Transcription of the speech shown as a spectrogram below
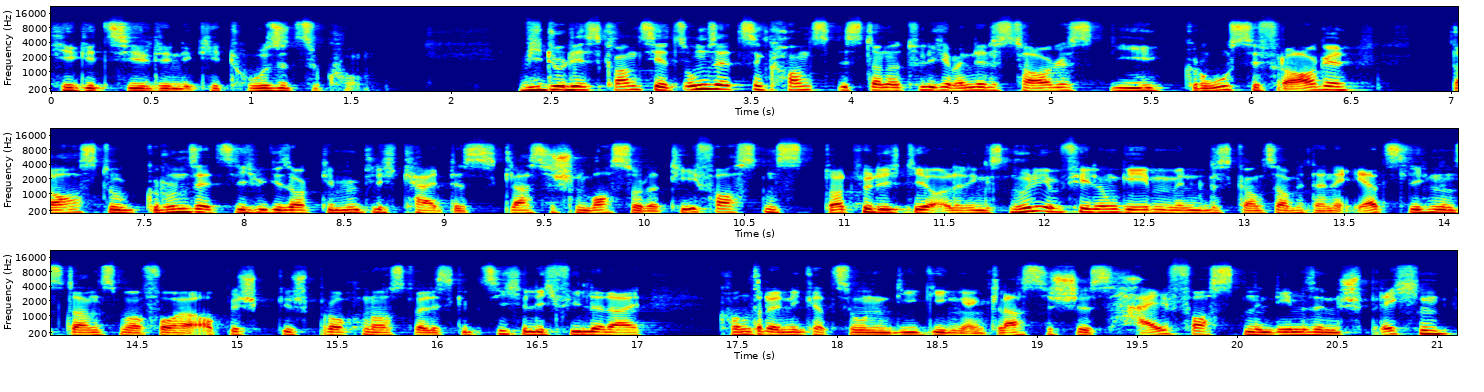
hier gezielt in die Ketose zu kommen. Wie du das Ganze jetzt umsetzen kannst, ist dann natürlich am Ende des Tages die große Frage. Da hast du grundsätzlich, wie gesagt, die Möglichkeit des klassischen Wasser- oder Teefastens. Dort würde ich dir allerdings nur die Empfehlung geben, wenn du das Ganze auch mit deiner ärztlichen Instanz mal vorher abgesprochen hast, weil es gibt sicherlich vielerlei Kontraindikationen, die gegen ein klassisches Heilfasten in dem Sinne sprechen.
